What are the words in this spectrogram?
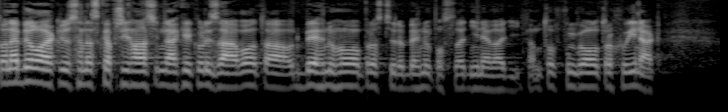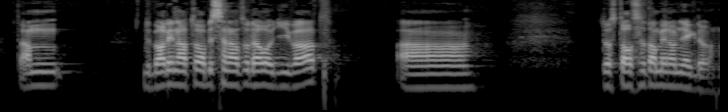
to nebylo, jak se dneska přihlásím na jakýkoliv závod a odběhnu ho, prostě doběhnu poslední, nevadí. Tam to fungovalo trochu jinak. Tam dbali na to, aby se na to dalo dívat a dostal se tam jenom někdo.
